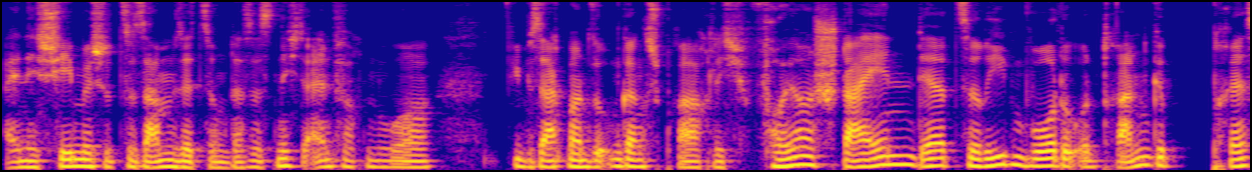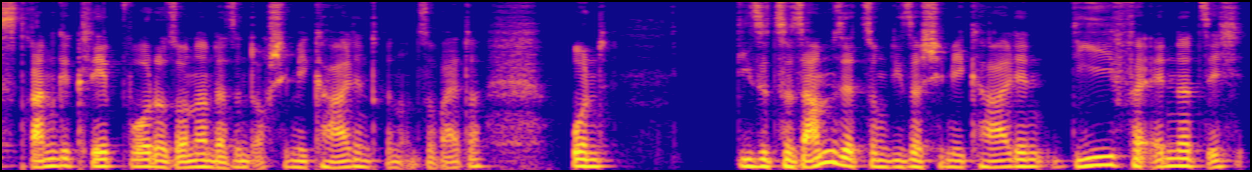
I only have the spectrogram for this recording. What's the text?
eine chemische Zusammensetzung. Das ist nicht einfach nur, wie sagt man so umgangssprachlich, Feuerstein, der zerrieben wurde und dran gepresst, dran geklebt wurde, sondern da sind auch Chemikalien drin und so weiter. Und diese Zusammensetzung dieser Chemikalien, die verändert sich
